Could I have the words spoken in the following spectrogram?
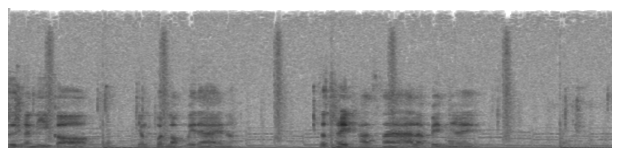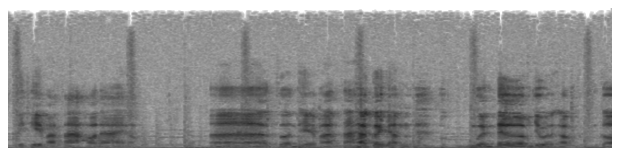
ซึ่งอันนี้ก็ยังปลดล็อกไม่ได้เนาะ แล้วเทรดพาซ่าล่ะเป็นไงไม่เทรดพาซ่าเข้าได้ครับอ่าส่วนเทรดพาซ่าก็ยังเหมือนเดิมอยู่นะครับ ก็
